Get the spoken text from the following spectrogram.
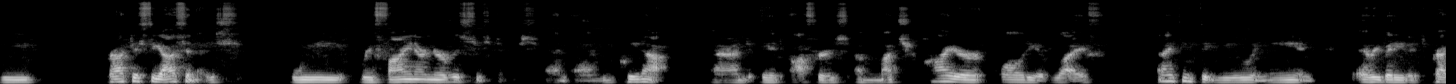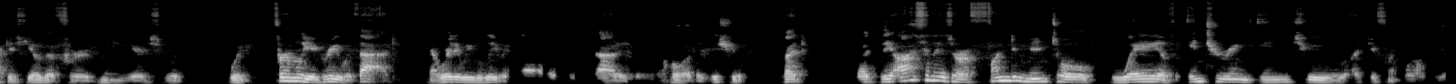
we practice the asanas, we refine our nervous systems and, and we clean up and it offers a much higher quality of life. And I think that you and me and everybody that's practiced yoga for many years would would firmly agree with that. Now, whether we believe it that is a whole other issue. But but the asanas are a fundamental way of entering into a different worldview.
